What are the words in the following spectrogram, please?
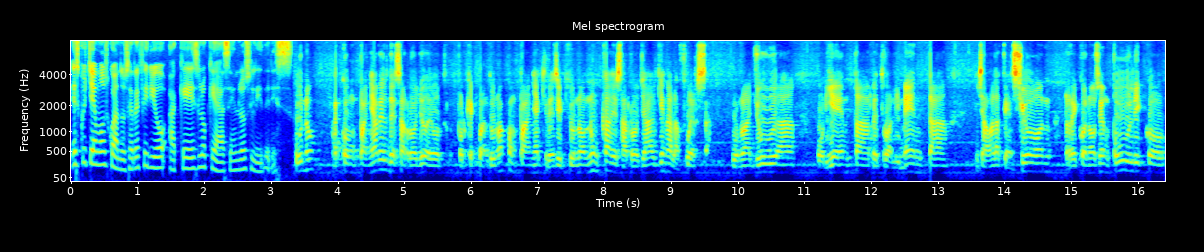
Escuchemos cuando se refirió a qué es lo que hacen los líderes. Uno, acompañar el desarrollo de otro, porque cuando uno acompaña quiere decir que uno nunca desarrolla a alguien a la fuerza. Uno ayuda, orienta, retroalimenta, llama la atención, reconoce en público,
